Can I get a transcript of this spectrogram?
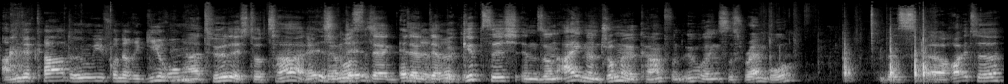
angekarrt irgendwie von der Regierung? Natürlich, total. Der, ist, der, muss, der, der, der, der ne? begibt sich in so einen eigenen Dschungelkampf und übrigens ist Rambo bis äh, heute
